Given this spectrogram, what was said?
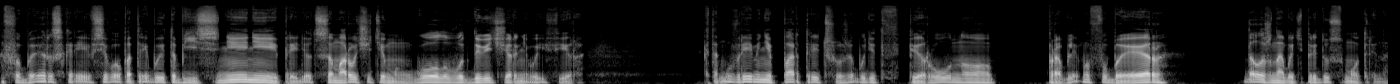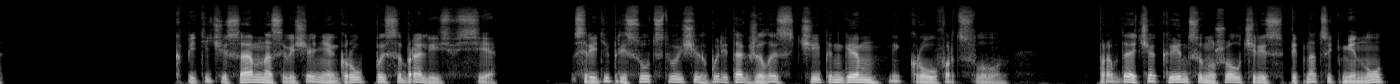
ФБР, скорее всего, потребует объяснений и придется морочить им голову до вечернего эфира. К тому времени Партридж уже будет в Перу, но проблема ФБР должна быть предусмотрена. К пяти часам на совещание группы собрались все. Среди присутствующих были также Лес Чиппингем и Кроуфорд Слоун. Правда, Чак Инсон ушел через 15 минут,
